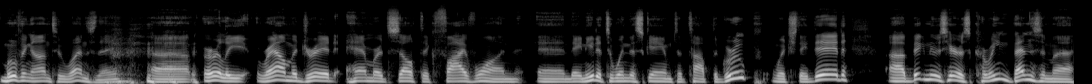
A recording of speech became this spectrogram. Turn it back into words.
moving on to Wednesday, uh, early Real Madrid hammered Celtic 5 1, and they needed to win this game to top the group, which they did. Uh, big news here is Karim Benzema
